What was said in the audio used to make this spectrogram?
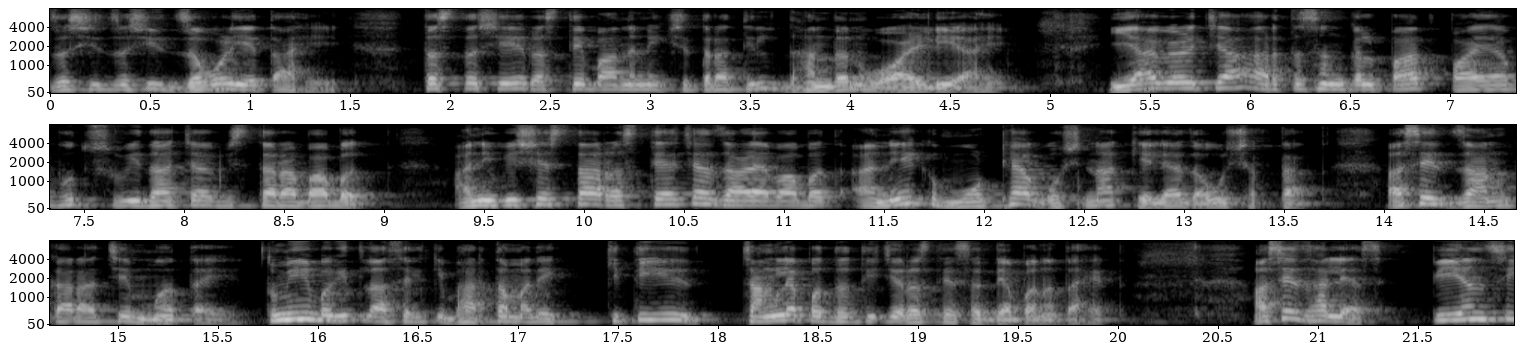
जशी जशी जवळ येत आहे तसतसे रस्ते बांधणी क्षेत्रातील धांदण वाढली आहे. यावेळच्या अर्थसंकल्पात पायाभूत सुविधाच्या विस्ताराबाबत आणि विशेषतः रस्त्याच्या जाळ्याबाबत अनेक मोठ्या घोषणा केल्या जाऊ शकतात असे जाणकाराचे मत आहे. तुम्ही बघितलं असेल की भारतामध्ये किती चांगल्या पद्धतीचे रस्ते सध्या बनत आहेत. असे झाल्यास पी एन सी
